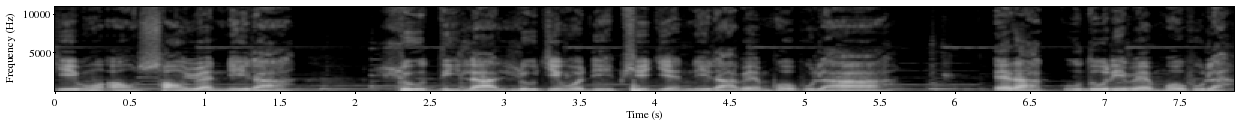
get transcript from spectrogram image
ကြေပွန်အောင်ဆောင်ရွက်နေတာလူသီလလူကျင့်ဝတ်တွေဖြည့်ကျင့်နေတာပဲမဟုတ်ဘူးလားအဲ့ဒါကုသိုလ်တွေပဲမဟုတ်ဘူးလား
